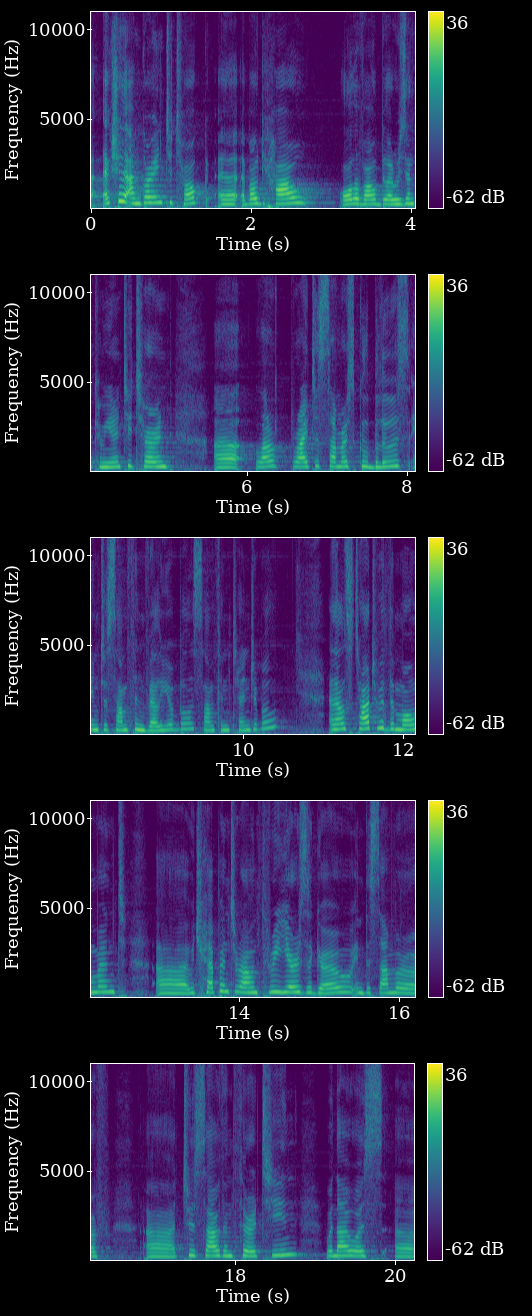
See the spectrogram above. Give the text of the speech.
Uh, actually, I'm going to talk uh, about how all of our Belarusian community turned uh, LARP Writers Summer School Blues into something valuable, something tangible. And I'll start with the moment uh, which happened around three years ago in the summer of uh, 2013 when I was, uh,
